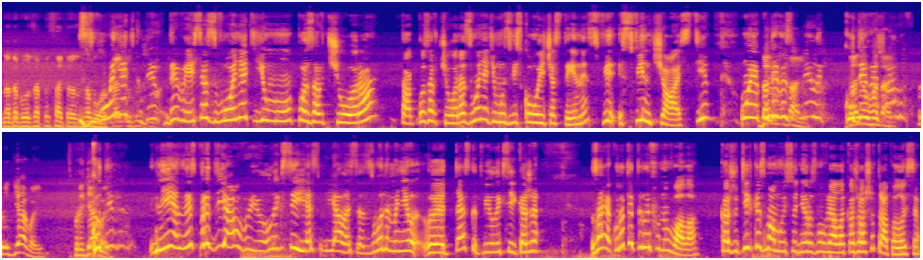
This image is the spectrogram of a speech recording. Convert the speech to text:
треба було записати розговор. Дзвонять, див, дивися, дзвонять йому позавчора. Так, позавчора, дзвонять йому з військової частини, з, фі, з фінчасті. Ой, а Дай куди ви вгадаю. дзвонили? Куди я ви вгадаю. жали? З пред'явою? З пред'явою? Куди ви? Ні, не з пред'явою, Олексій, я сміялася. Дзвонить мені е, тезка твій Олексій, каже: Зая, куди ти телефонувала? Кажу, тільки з мамою сьогодні розмовляла. Кажу, а що трапилося?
